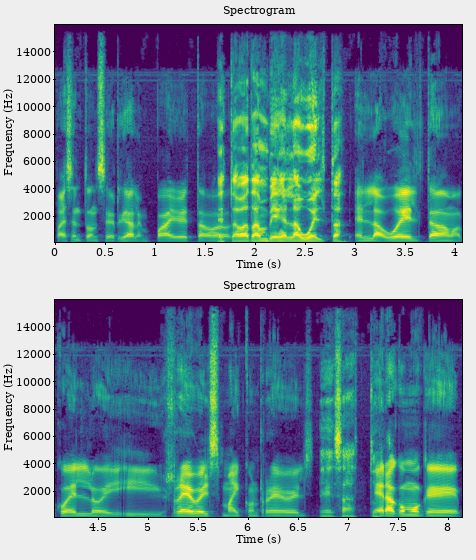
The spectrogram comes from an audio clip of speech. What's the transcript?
Para ese entonces Real Empire estaba, Estaba también en la vuelta. en la vuelta, me acuerdo, y, y Rebels, Mike con Rebels. Exacto. Era como que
